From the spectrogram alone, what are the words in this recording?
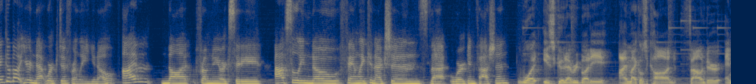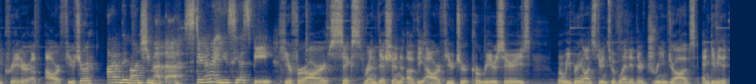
think about your network differently, you know? I'm not from New York City, absolutely no family connections that work in fashion. What is good, everybody? I'm Michael Zakand, founder and creator of Our Future. I'm Devanshi Mehta, student at UCSB. Here for our sixth rendition of the Our Future Career Series, where we bring on students who have landed their dream jobs and give you the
